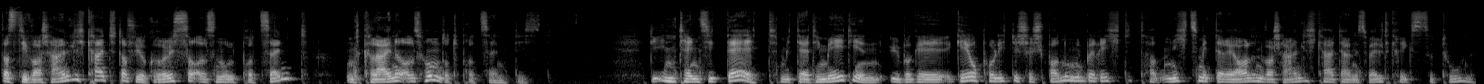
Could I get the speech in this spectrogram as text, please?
dass die Wahrscheinlichkeit dafür größer als 0% und kleiner als 100% ist. Die Intensität, mit der die Medien über ge geopolitische Spannungen berichtet, hat nichts mit der realen Wahrscheinlichkeit eines Weltkriegs zu tun.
